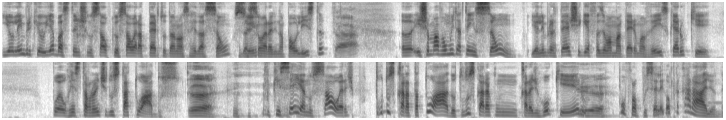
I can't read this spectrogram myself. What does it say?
e eu lembro que eu ia bastante no Sal, porque o Sal era perto da nossa redação. A redação Sim. era ali na Paulista. Tá. Ah, e chamava muita atenção, e eu lembro até, cheguei a fazer uma matéria uma vez, que era o quê? Pô, é o restaurante dos tatuados. Ah. Porque você ia no Sal, era tipo, todos os caras tatuados, todos os caras com cara de roqueiro. É. Pô, eu falava, pô, isso é legal pra caralho, né?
